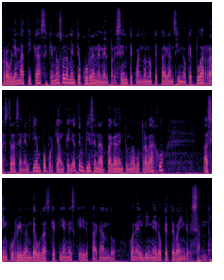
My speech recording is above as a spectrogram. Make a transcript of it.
problemáticas que no solamente ocurren en el presente cuando no te pagan, sino que tú arrastras en el tiempo, porque aunque ya te empiecen a pagar en tu nuevo trabajo, has incurrido en deudas que tienes que ir pagando con el dinero que te va ingresando.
